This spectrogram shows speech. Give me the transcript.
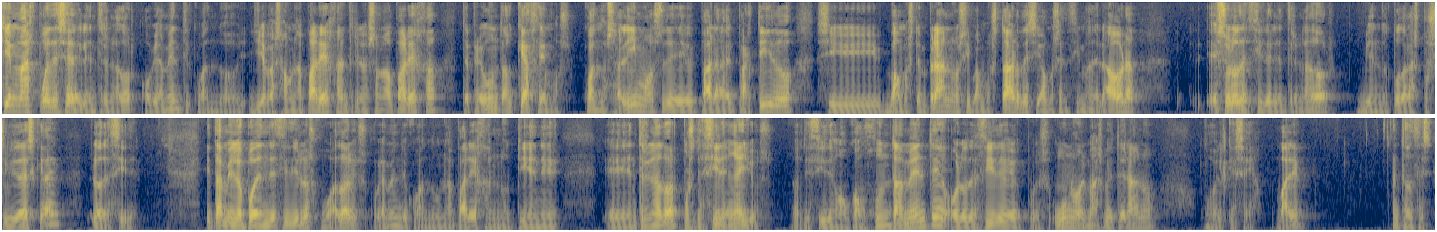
¿Quién más puede ser? El entrenador. Obviamente, cuando llevas a una pareja, entrenas a una pareja, te preguntan, ¿qué hacemos? ¿Cuándo salimos de, para el partido? Si vamos temprano, si vamos tarde, si vamos encima de la hora. Eso lo decide el entrenador. Viendo todas las posibilidades que hay, lo decide. Y también lo pueden decidir los jugadores. Obviamente, cuando una pareja no tiene eh, entrenador, pues deciden ellos. Lo deciden o conjuntamente o lo decide pues uno, el más veterano o el que sea, ¿vale? Entonces,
